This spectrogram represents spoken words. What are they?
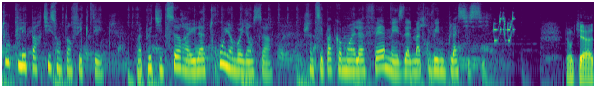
toutes les parties sont infectées. Ma petite sœur a eu la trouille en voyant ça. Je ne sais pas comment elle a fait, mais elle m'a trouvé une place ici. Donc il y a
